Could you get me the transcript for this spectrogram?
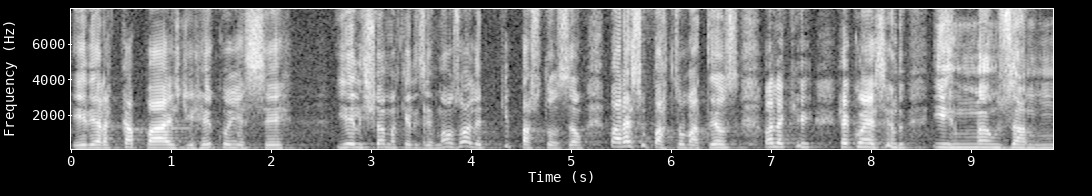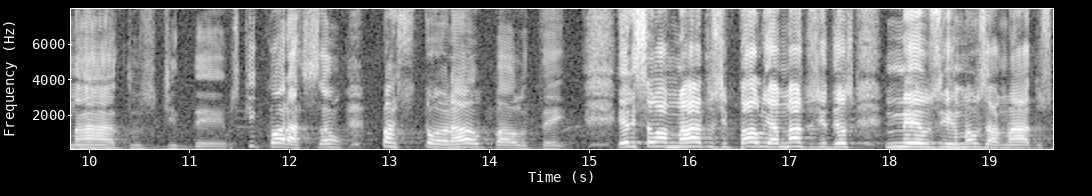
ele era capaz de reconhecer e ele chama aqueles irmãos, olha que pastorzão, parece o pastor Mateus, olha aqui, reconhecendo, irmãos amados de Deus. Que coração pastoral Paulo tem. Eles são amados de Paulo e amados de Deus. Meus irmãos amados,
